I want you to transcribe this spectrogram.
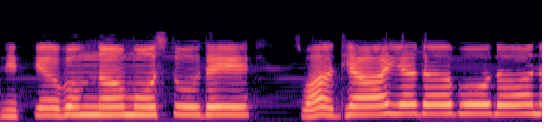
നിത്യവും നമോസ്തുതേ സ്വാധ്യായത ബോധന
